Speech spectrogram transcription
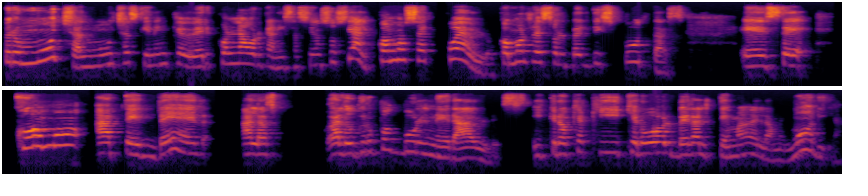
pero muchas, muchas tienen que ver con la organización social, cómo ser pueblo, cómo resolver disputas, este, cómo atender a, las, a los grupos vulnerables. Y creo que aquí quiero volver al tema de la memoria,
